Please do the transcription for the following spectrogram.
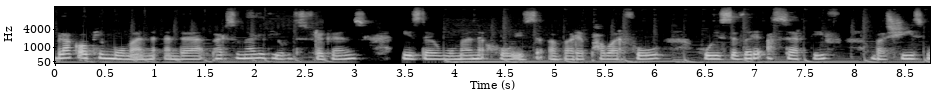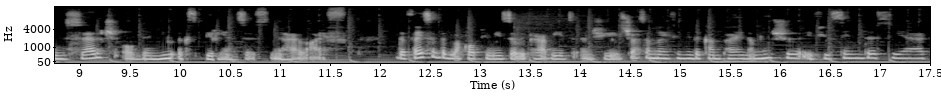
Black Opium Woman and the personality of this fragrance is the woman who is uh, very powerful, who is very assertive, but she is in search of the new experiences in her life. The face of the Black Opium is Zoe Kravitz and she is just amazing in the campaign. I'm not sure if you've seen this yet.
